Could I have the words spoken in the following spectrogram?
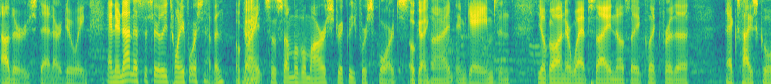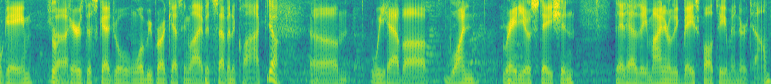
others that are doing, and they're not necessarily 24 7. Okay. Right? So some of them are strictly for sports. Okay. All right, and games, and you'll go on their website and they'll say, click for the X high school game. Sure. Uh, here's the schedule, and we'll be broadcasting live at 7 o'clock. yeah. Um, we have uh, one radio station that has a minor league baseball team in their town,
